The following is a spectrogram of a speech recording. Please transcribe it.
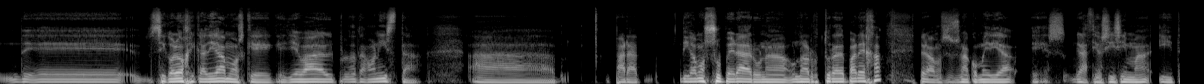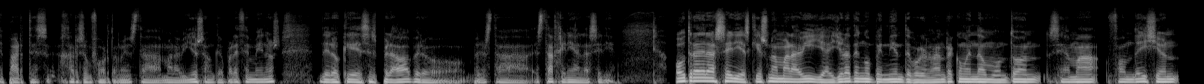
de psicológica, digamos, que, que lleva al protagonista a, para digamos, superar una, ruptura de pareja, pero vamos, es una comedia, es graciosísima y te partes. Harrison Ford también está maravilloso, aunque parece menos de lo que se esperaba, pero, pero está, está genial la serie. Otra de las series que es una maravilla, y yo la tengo pendiente porque me la han recomendado un montón, se llama Foundation,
